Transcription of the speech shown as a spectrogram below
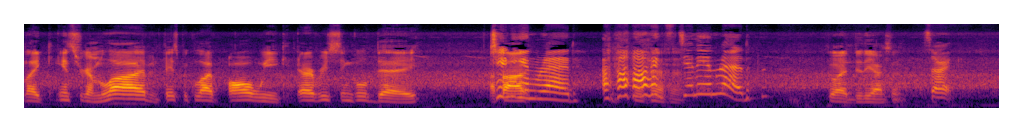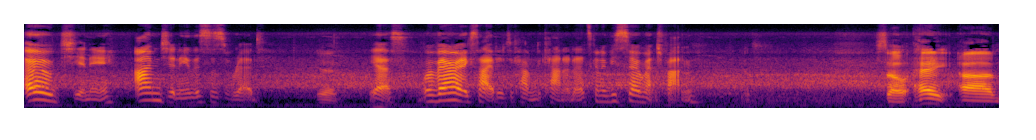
like Instagram Live and Facebook Live all week, every single day. Ginny thought- in red. it's Ginny in red. Go ahead, do the accent. Sorry. Oh, Ginny. I'm Ginny. This is Red. Yeah. Yes, we're very excited to come to Canada. It's going to be so much fun. So hey, um,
